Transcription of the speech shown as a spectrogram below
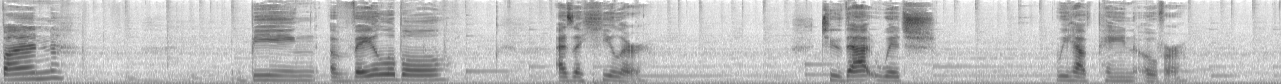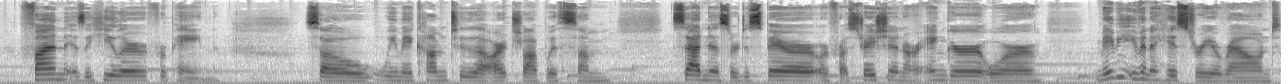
fun being available as a healer to that which we have pain over. Fun is a healer for pain. So we may come to the art shop with some sadness or despair or frustration or anger or maybe even a history around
